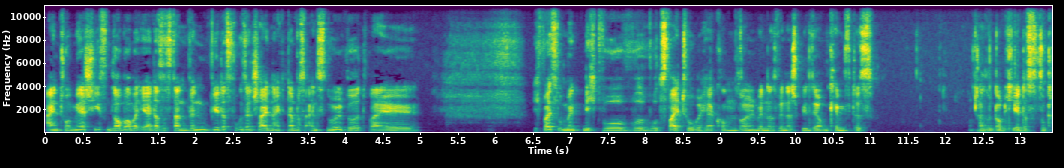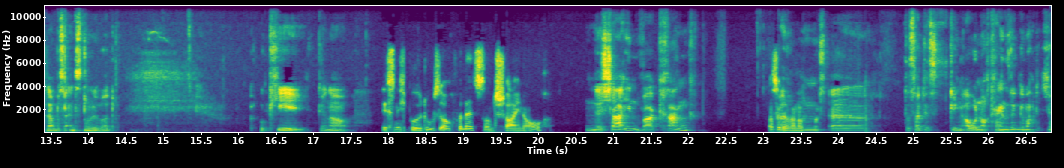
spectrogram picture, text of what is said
ein Tor mehr schießen, glaube aber eher, dass es dann, wenn wir das für uns entscheiden, ein knappes 1-0 wird, weil ich weiß im Moment nicht, wo, wo, wo zwei Tore herkommen sollen, wenn das, wenn das Spiel sehr umkämpft ist. Also glaube ich eher, dass es so knappes 1-0 wird. Okay, genau. Ist nicht Bourdous auch verletzt und Shahin auch? Ne, Shahin war krank. Achso, der war noch. Und äh, das hat jetzt gegen Aue noch keinen Sinn gemacht. Ich,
